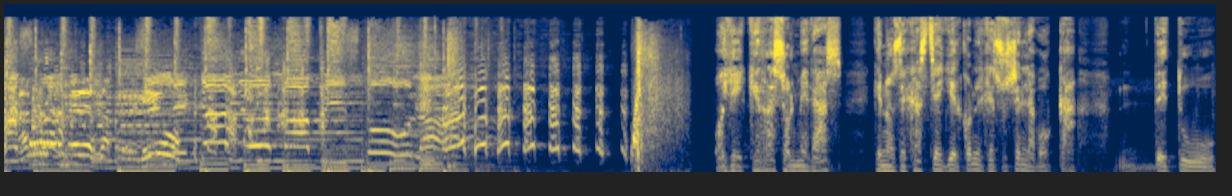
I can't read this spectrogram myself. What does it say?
Agárrame desaprevenido. Oye, ¿y qué razón me das que nos dejaste ayer con el Jesús en la boca de tu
